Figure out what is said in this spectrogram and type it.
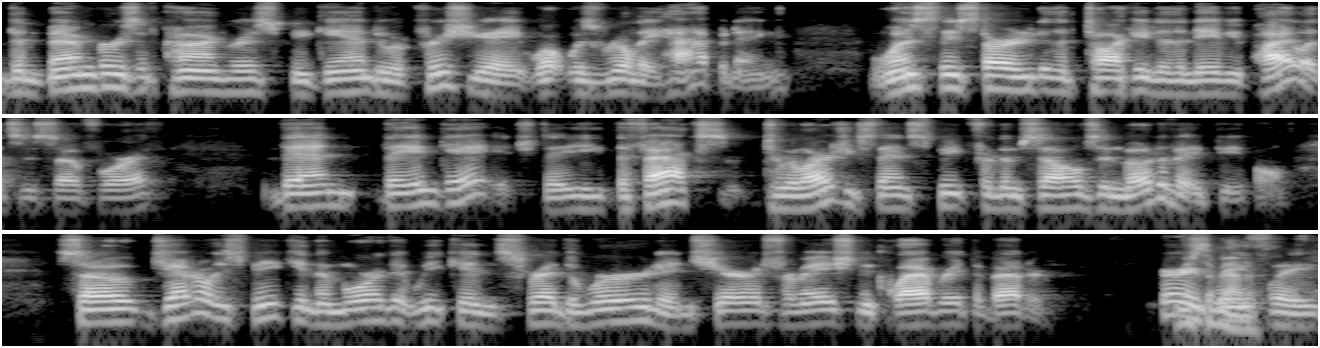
the members of Congress began to appreciate what was really happening, once they started to, talking to the Navy pilots and so forth, then they engaged. The, the facts, to a large extent, speak for themselves and motivate people. So, generally speaking, the more that we can spread the word and share information and collaborate, the better. Very Mr. briefly,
